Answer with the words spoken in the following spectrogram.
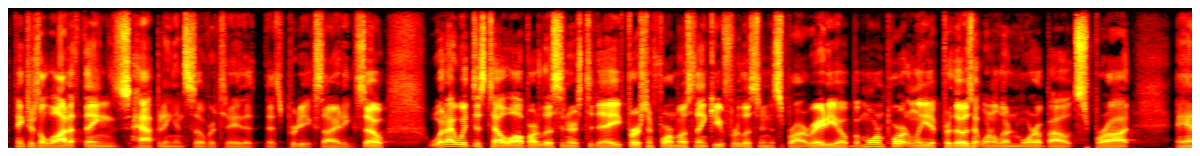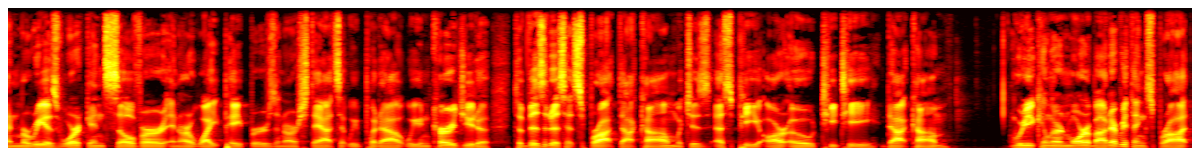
I think there's a lot of things happening in silver today that, that's pretty exciting. So, what I would just tell all of our listeners today, first and foremost, thank you for listening to Sprott Radio. But more importantly, for those that want to learn more about Sprott and Maria's work in silver and our white papers and our stats that we put out, we encourage you to, to visit us at sprott.com, which is S P R O T T.com where you can learn more about everything Sprott,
